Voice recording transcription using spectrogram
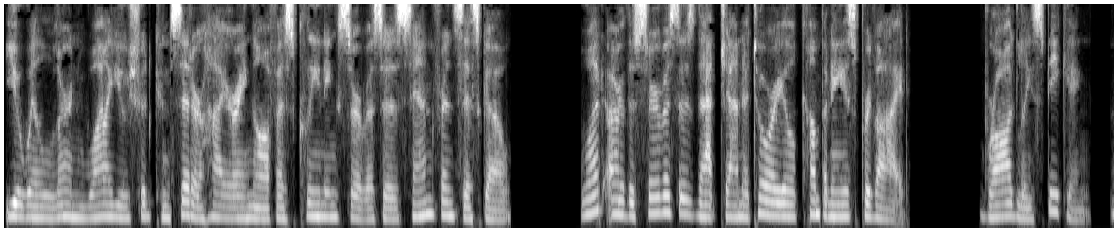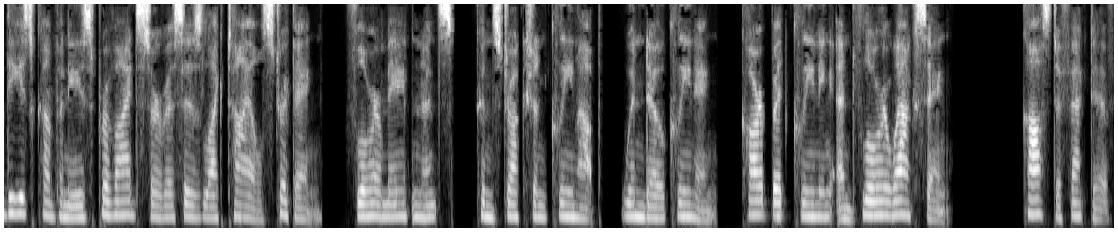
you will learn why you should consider hiring Office Cleaning Services San Francisco. What are the services that janitorial companies provide? Broadly speaking, these companies provide services like tile stripping, floor maintenance, construction cleanup, window cleaning, carpet cleaning, and floor waxing. Cost effective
